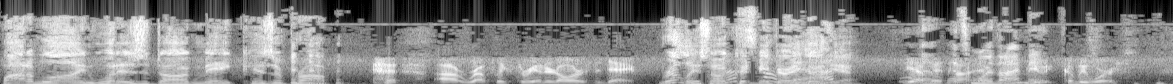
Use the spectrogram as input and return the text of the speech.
Bottom line, what does a dog make as a prop? uh, roughly three hundred dollars a day. really? So it could be very bad. good. Yeah. Yeah, Yeah, it's that's not- more than I make. It could be worse.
